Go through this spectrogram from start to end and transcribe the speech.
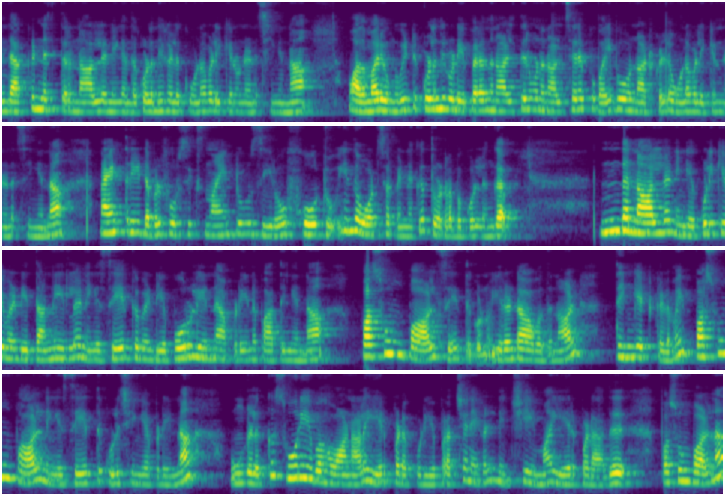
இந்த அக்கு நட்சத்திர நாளில் நீங்கள் அந்த குழந்தைகளுக்கு உணவளிக்கணும்னு நினச்சிங்கன்னா அது மாதிரி உங்கள் வீட்டு குழந்தைகளுடைய பிறந்த நாள் திருமண நாள் சிறப்பு வைபவ நாட்களில் உணவளிக்கணும்னு நினச்சிங்கன்னா nine three double four six nine two zero four two இந்த வாட்ஸ்அப் எண்ணுக்கு தொடர்பு கொள்ளுங்கள் இந்த நாளில் நீங்கள் குளிக்க வேண்டிய தண்ணீரில் நீங்கள் சேர்க்க வேண்டிய பொருள் என்ன அப்படின்னு பார்த்தீங்கன்னா பசும் பால் சேர்த்துக்கணும். இரண்டாவது நாள் திங்கட்கிழமை பசும் பால் நீங்கள் சேர்த்து குளிச்சிங்க அப்படின்னா உங்களுக்கு சூரிய பகவானால் ஏற்படக்கூடிய பிரச்சனைகள் நிச்சயமாக ஏற்படாது. பசும்பால்னா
